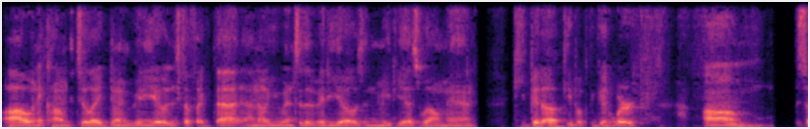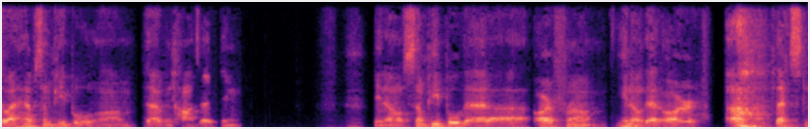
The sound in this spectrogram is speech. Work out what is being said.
uh, when it comes to like doing videos and stuff like that. I know you into the videos and the media as well, man. Keep it up. Keep up the good work. Um, so I have some people um, that I've been contacting. You know, some people that uh, are from, you know, that are uh, that's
